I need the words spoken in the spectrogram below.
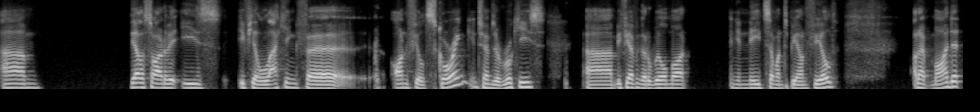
Um, the other side of it is if you're lacking for on-field scoring in terms of rookies, um, if you haven't got a Wilmot and you need someone to be on field, I don't mind it.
